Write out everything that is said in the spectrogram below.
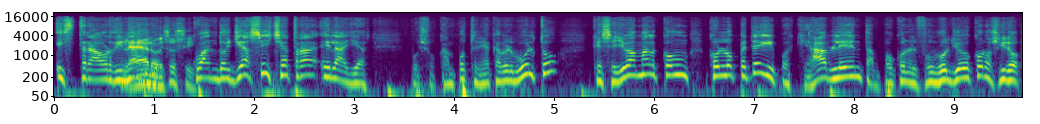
extraordinario. Claro, eso sí. Cuando ya se echa atrás el Ayas, pues Ocampos tenía que haber vuelto, que se lleva mal con, con Lopetegui, pues que hablen, tampoco en el fútbol yo he conocido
